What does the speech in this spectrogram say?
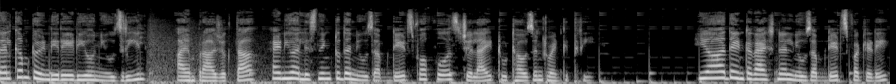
Welcome to Indie Radio Newsreel. I am Prajakta and you are listening to the news updates for 1st July 2023. Here are the international news updates for today.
